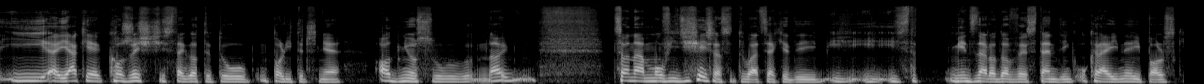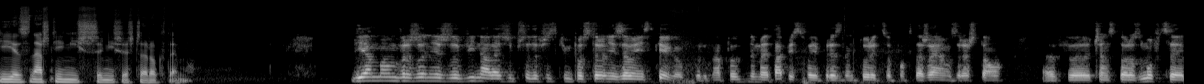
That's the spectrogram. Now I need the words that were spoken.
i jakie korzyści z tego tytułu politycznie odniósł? No co nam mówi dzisiejsza sytuacja, kiedy i, i, i międzynarodowy standing Ukrainy i Polski jest znacznie niższy niż jeszcze rok temu. Ja mam wrażenie, że wina leży przede wszystkim po stronie Zełęńskiego, który na pewnym etapie swojej prezydentury, co powtarzają zresztą w, często rozmówcy,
